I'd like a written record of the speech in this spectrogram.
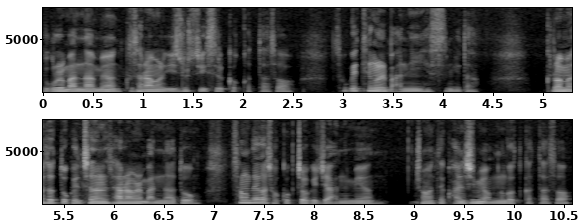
누구를 만나면 그 사람을 잊을 수 있을 것 같아서 소개팅을 많이 했습니다. 그러면서 또 괜찮은 사람을 만나도 상대가 적극적이지 않으면 저한테 관심이 없는 것 같아서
